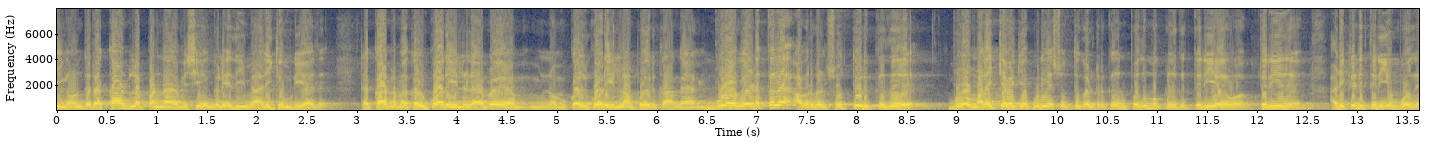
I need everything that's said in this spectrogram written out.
நீங்கள் வந்து ரெக்கார்டில் பண்ண விஷயங்கள் எதையுமே அழிக்க முடியாது. ரெக்கார்டில் கல்குவாரியில் நம்ம கல்குவாரியெல்லாம் போயிருக்காங்க. இவ்வளோ இடத்துல அவர்கள் சொத்து இருக்குது. இவ்வளோ மலைக்க வைக்கக்கூடிய சொத்துக்கள் இருக்குதுன்னு பொதுமக்களுக்கு தெரிய தெரிய அடிக்கடி தெரியும் போது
